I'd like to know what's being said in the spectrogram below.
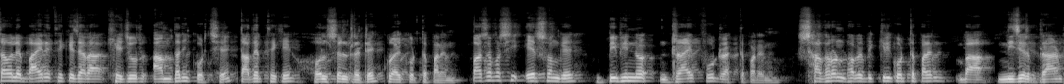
তাহলে বাইরে থেকে যারা খেজুর আমদানি করছে, তাদের থেকে হোলসেল রেটে ক্রয় করতে পারেন। পাশাপাশি এর সঙ্গে বিভিন্ন ড্রাই ফ্রুট রাখতে পারেন, সাধারণভাবে বিক্রি করতে পারেন বা নিজের ব্র্যান্ড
